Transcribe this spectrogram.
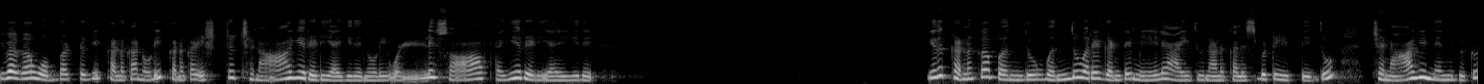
ಇವಾಗ ಒಬ್ಬಟ್ಟಿಗೆ ಕಣಕ ನೋಡಿ, ಕಣಕ ಎಷ್ಟು ಚೆನ್ನಾಗಿ ರೆಡಿಯಾಗಿದೆ ನೋಡಿ. ಒಳ್ಳೆ ಸಾಫ್ಟಾಗಿ ರೆಡಿಯಾಗಿದೆ ಇದು ಕಣಕ ಬಂದು ಒಂದೂವರೆ ಗಂಟೆ ಮೇಲೆ ಆಯಿತು. ನಾನು ಕಲಿಸ್ಬಿಟ್ಟು ಇಟ್ಟಿದ್ದು ಚೆನ್ನಾಗಿ ನೆಂದ್ಬಿಟ್ಟು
